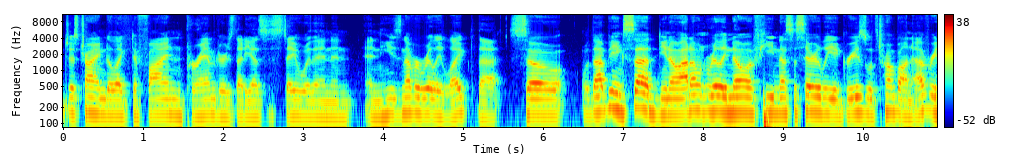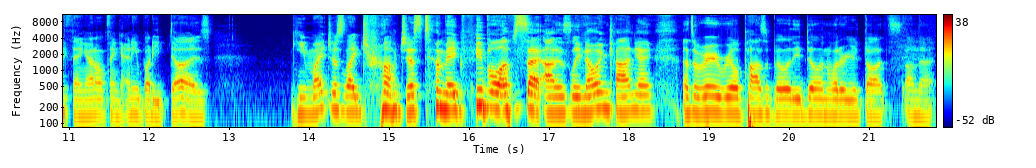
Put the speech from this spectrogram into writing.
just trying to like define parameters that he has to stay within and and he's never really liked that. So with that being said, you know, I don't really know if he necessarily agrees with Trump on everything. I don't think anybody does he might just like Trump just to make people upset, honestly. Knowing Kanye, that's a very real possibility. Dylan, what are your thoughts on that?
